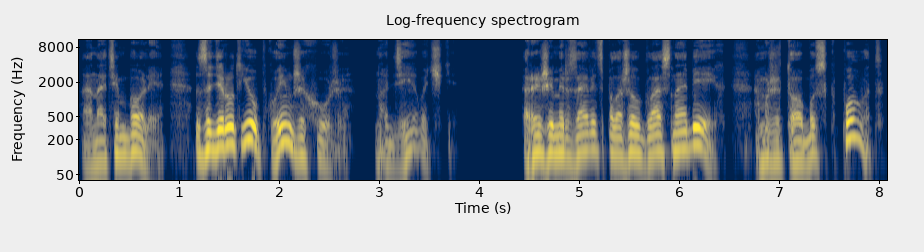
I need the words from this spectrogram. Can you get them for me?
Она тем более. Задерут юбку, им же хуже. Но девочки... Рыжий мерзавец положил глаз на обеих. А может, обыск — повод?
